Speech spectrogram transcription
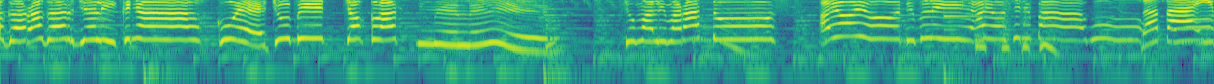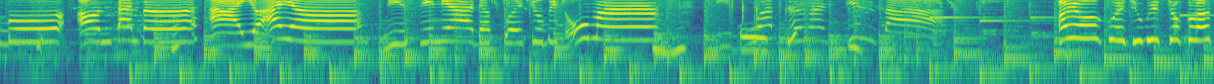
agar-agar jeli kenyal. Kue cubit coklat meler. Cuma 500. Ayo, ayo, dibeli. Ayo sini, Pak, Bu. Bapak, Ibu, cubit coklat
